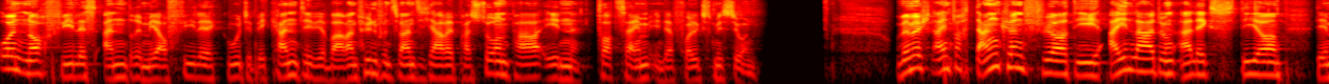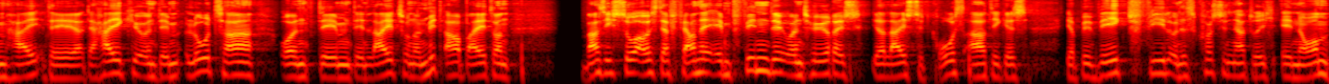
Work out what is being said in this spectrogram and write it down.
und noch vieles andere mehr, viele gute Bekannte. Wir waren 25 Jahre Pastorenpaar in Pforzheim in der Volksmission. Und wir möchten einfach danken für die Einladung, Alex, dir, dem He der, der Heike und dem Lothar und dem, den Leitern und Mitarbeitern. Was ich so aus der Ferne empfinde und höre, ist, ihr leistet Großartiges, ihr bewegt viel und es kostet natürlich enorm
